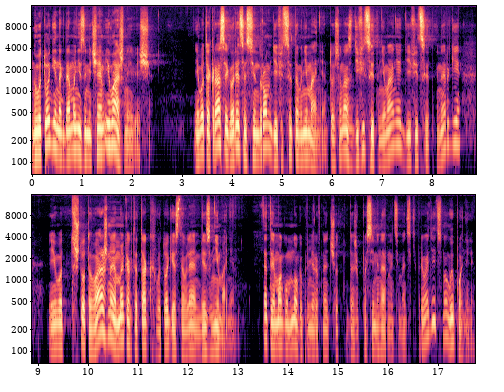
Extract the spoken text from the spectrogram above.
Но в итоге иногда мы не замечаем и важные вещи. И вот как раз и говорится синдром дефицита внимания. То есть у нас дефицит внимания, дефицит энергии. И вот что-то важное мы как-то так в итоге оставляем без внимания. Это я могу много примеров на этот счет даже по семинарной тематике приводить, но вы поняли.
